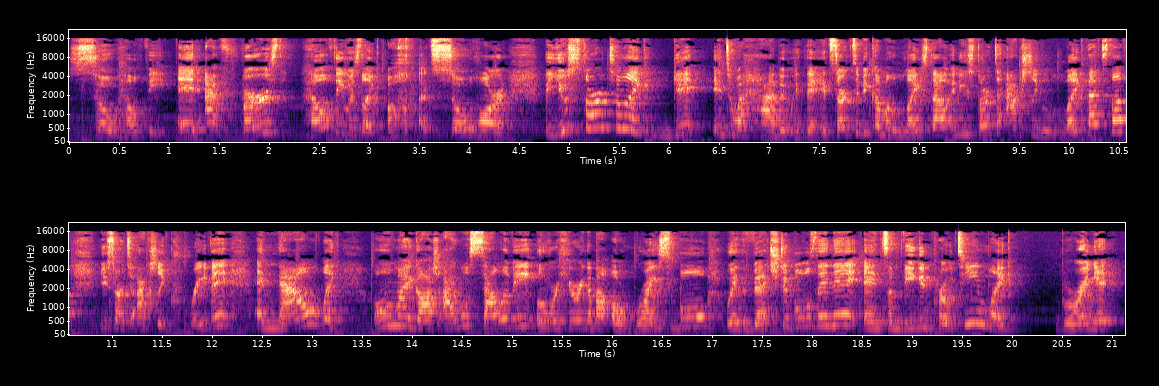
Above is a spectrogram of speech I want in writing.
so healthy. And at first, healthy was like, oh, that's so hard. But you start to like get into a habit with it. It starts to become a lifestyle and you start to actually like that stuff. You start to actually crave it. And now like, oh my gosh, I will salivate over hearing about a rice bowl with vegetables in it and some vegan protein. Like, bring it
